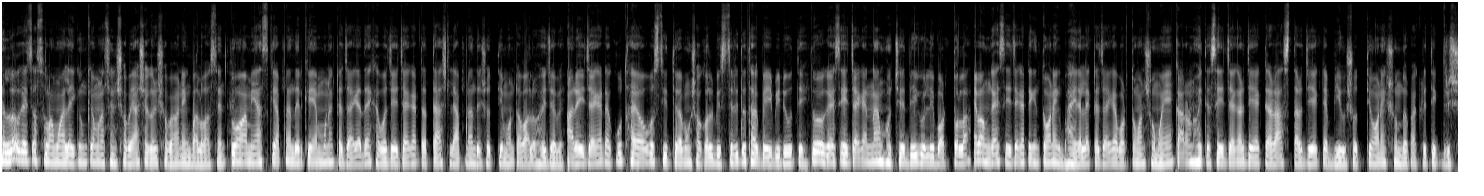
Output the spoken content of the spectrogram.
হ্যালো গাইস আসসালামু আলাইকুম। কেমন আছেন সবাই? আশা করি সবাই অনেক ভালো আছেন। তো আমি আজকে আপনাদেরকে এমন একটা জায়গা দেখাবো যে জায়গাটাতে আসলে আপনাদের সত্যি মনটা ভালো হয়ে যাবে। আর এই জায়গাটা কোথায় অবস্থিত এবং সকল বিস্তারিত থাকবে এই ভিডিওতে। তো গাইস এই জায়গার নাম হচ্ছে দিগুলি বটতলা। এবং গাইস এই জায়গাটা কিন্তু অনেক ভাইরাল একটা জায়গা বর্তমান সময়ে। কারণ হইতেছে এই জায়গার যে একটা রাস্তার যে একটা ভিউ সত্যি অনেক সুন্দর প্রাকৃতিক দৃশ্য।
